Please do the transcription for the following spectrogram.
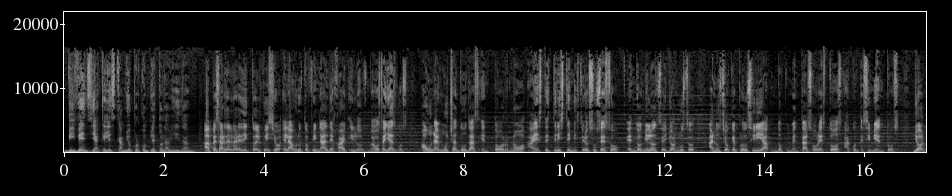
vivencia que les cambió por completo la vida. A pesar del veredicto del juicio, el abrupto final de Hart y los nuevos hallazgos, aún hay muchas dudas en torno a este triste y misterioso suceso. En 2011, John Russell anunció que produciría un documental sobre estos acontecimientos. John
